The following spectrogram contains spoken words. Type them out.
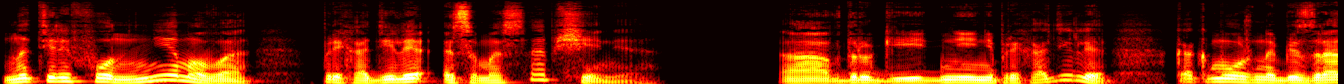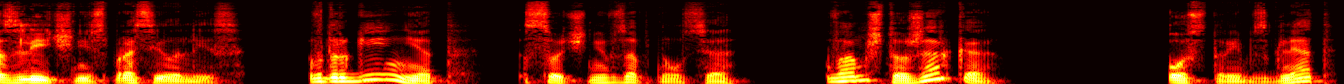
на телефон Немова приходили СМС-сообщения. «А в другие дни не приходили? Как можно безразличней?» — спросил Лис. «В другие нет», — Сочнев запнулся. «Вам что, жарко?» Острый взгляд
